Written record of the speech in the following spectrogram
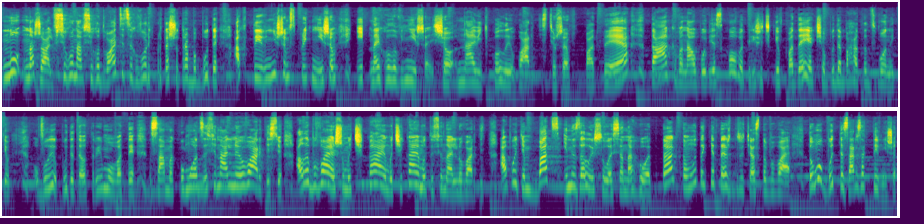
Ну на жаль, всього на всього 20. Це говорить про те, що треба бути активнішим, спритнішим. І найголовніше, що навіть коли вартість вже впаде, так вона обов'язково трішечки впаде. Якщо буде багато дзвоників, ви будете отримувати саме комод за фінальною вартістю. Але буває, що ми чекаємо, чекаємо ту фінальну вартість, а потім бац і не залишилося нагод. Так тому таке теж дуже часто буває. Тому будьте зараз активніше.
